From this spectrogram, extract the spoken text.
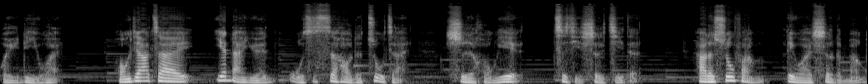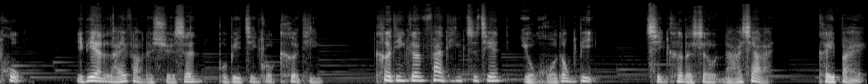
为例外。洪家在燕南园五十四号的住宅是红叶自己设计的，他的书房另外设了门户，以便来访的学生不必经过客厅。客厅跟饭厅之间有活动壁。请客的时候拿下来，可以摆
